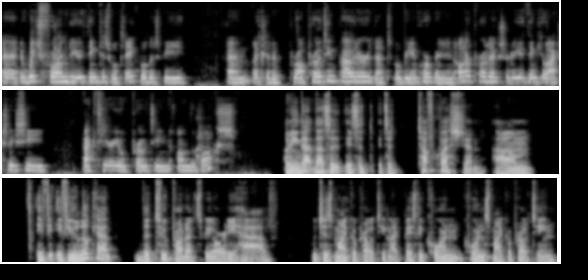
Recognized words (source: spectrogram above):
uh, which form do you think this will take? Will this be um, like a raw protein powder that will be incorporated in other products or do you think you'll actually see bacterial protein on the box i mean that that's a it's a it's a tough question. Um, if if you look at the two products we already have, which is mycoprotein, like basically Quorn Quorn's mycoprotein,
